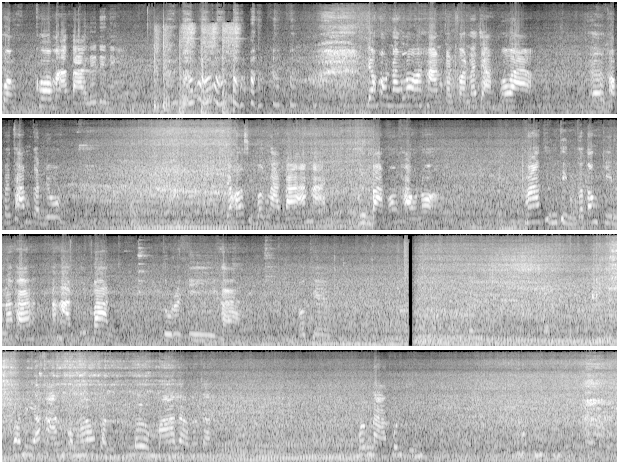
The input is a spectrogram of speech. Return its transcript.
ควงข้อหมาตายเลยเด้เนี่ย เดี๋ยวเขานั่งรออาหารกันก่อนนะจ๊ะเพราะว่า เออเขาไปทำกันอยู่เดี๋ ยวเขาสิเบิ่งหน้าตาอาหารพื้นบ้านของเขาเนาะมาถึงถิ่นก็ต้องกินนะคะ อาหารพื้นบ้านตุรกีค่ะ โอเคตอนนี้อาหารของเราก็เริ่มมาแล้วนะจ๊ะเบื้องหน้าคนกิน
